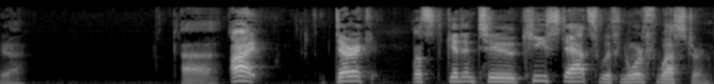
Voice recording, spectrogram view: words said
Yeah. Uh, all right, Derek. Let's get into key stats with Northwestern.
